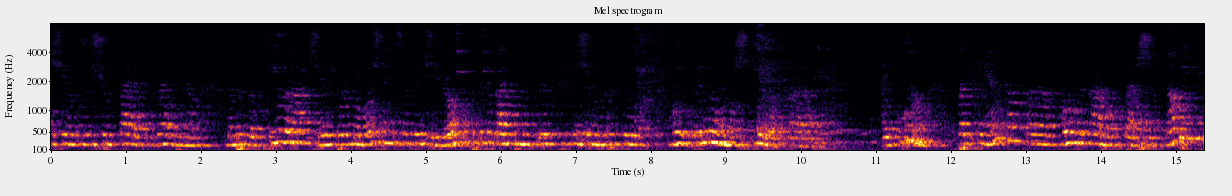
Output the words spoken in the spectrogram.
те, що я кажу, що перед введенням, наприклад, філера, чи молочної кислоти, чи гідроксипотити кальцієм, відповідно, ще ми працюємо, ми тренуємо шкіру е, айкуном, пацієнтам е, ми уникаємо перших напрямків,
